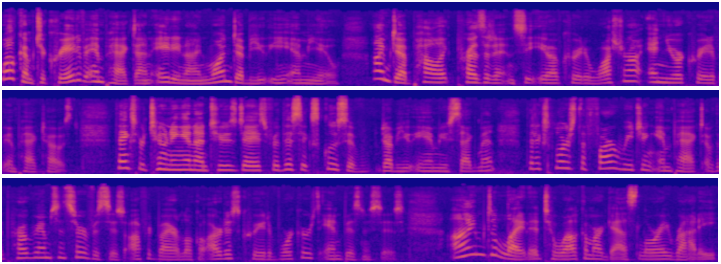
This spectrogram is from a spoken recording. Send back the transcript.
Welcome to Creative Impact on 89.1 WEMU. I'm Deb Polich, President and CEO of Creative Washtenaw and your Creative Impact host. Thanks for tuning in on Tuesdays for this exclusive WEMU segment that explores the far reaching impact of the programs and services offered by our local artists, creative workers, and businesses. I'm delighted to welcome our guest, Lori Roddy,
